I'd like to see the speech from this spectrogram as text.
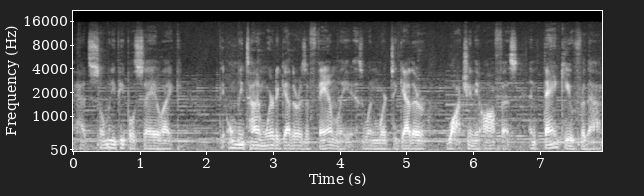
I had so many people say like, the only time we're together as a family is when we're together watching The Office, and thank you for that.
